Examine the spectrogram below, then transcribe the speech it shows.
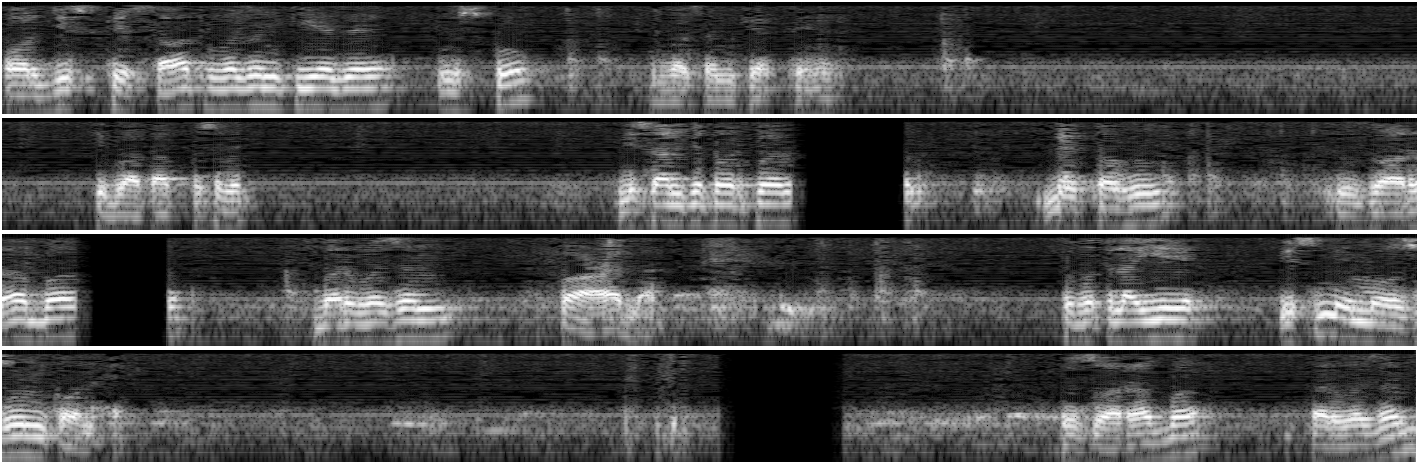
اور جس کے ساتھ وزن کیا جائے اس کو وزن کہتے ہیں۔ یہ بات آپ کو سمجھ مثال کے طور پر لیتا ہوں۔ ضرب بر وزن فعلا تو بتلائیے اس میں موزون کون ہے؟ ضرب بر وزن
